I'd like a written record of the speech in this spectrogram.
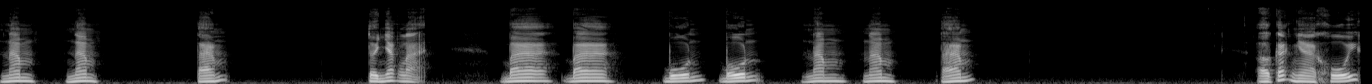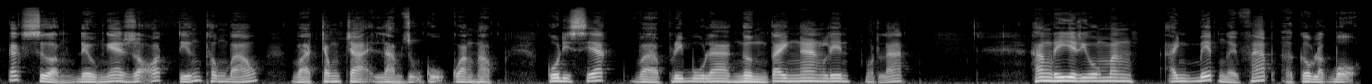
năm năm tám Tôi nhắc lại. ba ba bốn bốn năm năm tám ở các nhà khối, các xưởng đều nghe rõ tiếng thông báo và trong trại làm dụng cụ quang học. Codisec và Pribula ngừng tay ngang lên một lát. Henri Riomang, anh bếp người Pháp ở câu lạc bộ,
